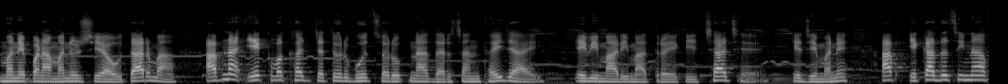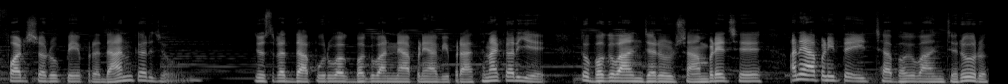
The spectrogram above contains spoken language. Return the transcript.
મને પણ આ મનુષ્ય અવતારમાં આપના એક વખત ચતુર્ભુજ સ્વરૂપના દર્શન થઈ જાય, એવી મારી માત્ર એક ઈચ્છા છે કે જે મને આપ એકાદશીના ફળ સ્વરૂપે પ્રદાન કરજો. જો શ્રદ્ધાપૂર્વક ભગવાનને આપણે આવી પ્રાર્થના કરીએ, તો ભગવાન જરૂર સાંભળે છે અને આપણી તે ઈચ્છા ભગવાન જરૂર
